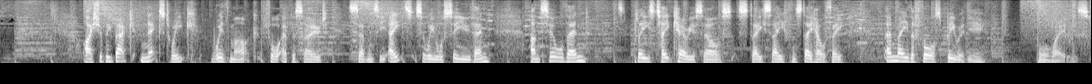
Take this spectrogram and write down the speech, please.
I shall be back next week with Mark for episode 78, so we will see you then. Until then, please take care of yourselves, stay safe and stay healthy, and may the force be with you always.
